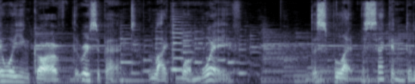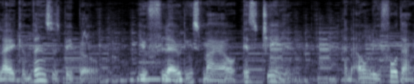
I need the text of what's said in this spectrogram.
it will engulf the recipient like one wave. The split second delay convinces people your floating smile is genuine and only for them.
